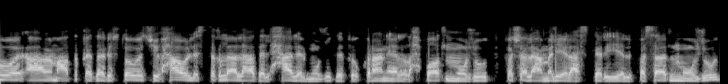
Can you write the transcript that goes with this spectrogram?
هو على ما أعتقد أرستوفيتش يحاول استغلال هذه الحالة الموجودة في أوكرانيا الإحباط الموجود فشل العملية العسكرية. الفساد الموجود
